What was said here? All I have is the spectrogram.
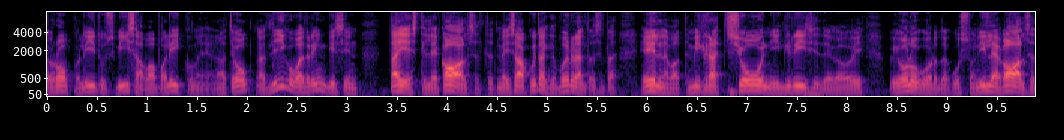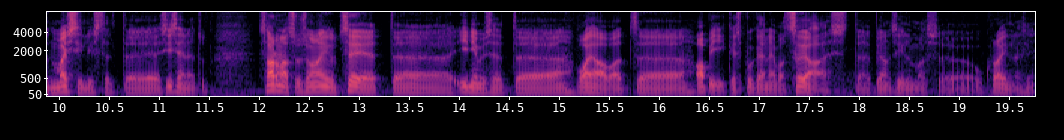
Euroopa Liidus viisavaba liikumine, nad jo-, nad liiguvad ringi siin täiesti legaalselt, et me ei saa kuidagi võrrelda seda eelnevate migratsioonikriisidega või, või olukorda, kus on illegaalselt massilistelt äh, sisenetud sarnasus on ainult see, et äh, inimesed äh, vajavad äh, abi, kes põgenevad sõja eest, pean silmas ukrainlasi.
